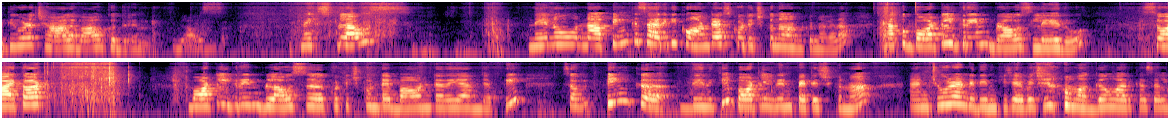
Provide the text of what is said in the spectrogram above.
ఇది కూడా చాలా బాగా కుదిరింది. బ్లౌజ్ నెక్స్ట్ బ్లౌజ్ నేను నా పింక్ శారీకి కాంట్రాస్ట్ కుట్టించుకుందాం అనుకున్నా కదా నాకు బాటిల్ గ్రీన్ బ్లౌజ్ లేదు. So I thought bottle green blouse కుట్టించుకుంటే బాగుంటుంది అని చెప్పి. సో పింక్ దీనికి బాటిల్ గ్రీన్ పెట్టించుకున్నా. అండ్ చూడండి దీనికి చేపించిన మగ్గం వర్క్ అసలు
